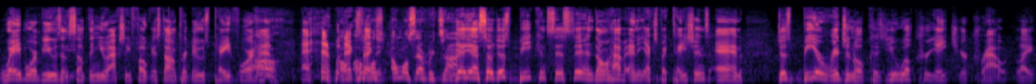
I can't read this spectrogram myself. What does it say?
way more views than something you actually focused on, produced, paid for, had, Oh. and almost, almost every time. Yeah, yeah. So just be consistent and don't have any expectations, and just be original because you will create your crowd. Like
